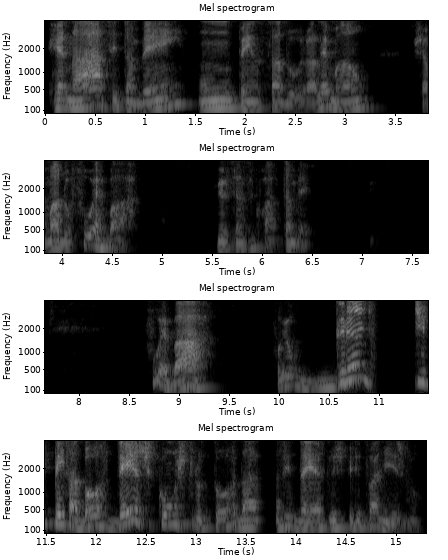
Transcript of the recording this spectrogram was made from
renasce também um pensador alemão chamado Feuerbach, 1804 também. Feuerbach foi o grande pensador desconstrutor das ideias do espiritualismo.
